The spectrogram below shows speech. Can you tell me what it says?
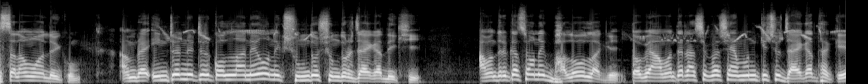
আসসালামু আলাইকুম। আমরা ইন্টারনেটের কল্যাণে অনেক সুন্দর সুন্দর জায়গা দেখি। আমাদের কাছে অনেক ভালোও লাগে, তবে আমাদের আশেপাশে এমন কিছু জায়গা থাকে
